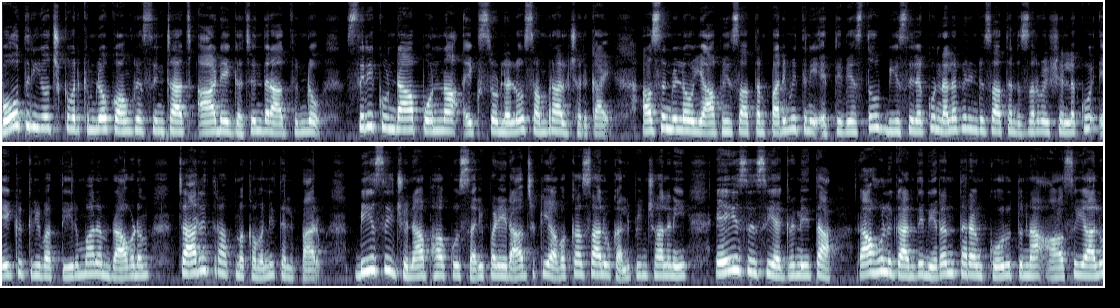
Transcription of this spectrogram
బోధ్ నియోజకవర్గంలో కాంగ్రెస్ ఇన్ఛార్జ్ ఆడే గజేందర్ ఆధ్వర్యంలో సిరికొండ పొన్న ఎక్స్ రోడ్లలో సంబరాలు జరిగాయి. అసెంబ్లీలో యాభై శాతం పరిమితిని ఎత్తివేస్తూ బీసీలకు నలభై రెండు శాతం రిజర్వేషన్లకు ఏకగ్రీవ తీర్మానం రావడం చారిత్రాత్మకమని తెలిపారు. బీసీ జనాభాకు సరిపడే రాజకీయ అవకాశాలు కల్పించాలని ఏఐసీసీ అగ్రనేత రాహుల్ గాంధీ నిరంతరం కోరుతున్న ఆశయాలు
